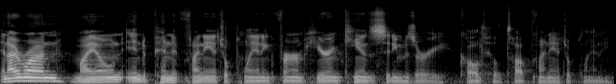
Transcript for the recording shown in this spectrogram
and I run my own independent financial planning firm here in Kansas City, Missouri called Hilltop Financial Planning.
